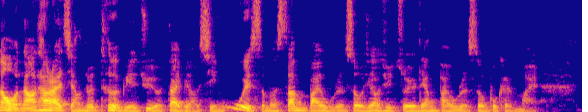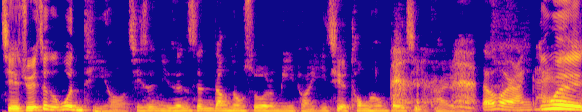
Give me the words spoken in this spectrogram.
那我拿它来讲，就特别具有代表性。为什么三百五的时候要去追，两百五的时候不肯买？解决这个问题哦，其实你人生当中所有的谜团，一切通通都解开了，都豁然开。因为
